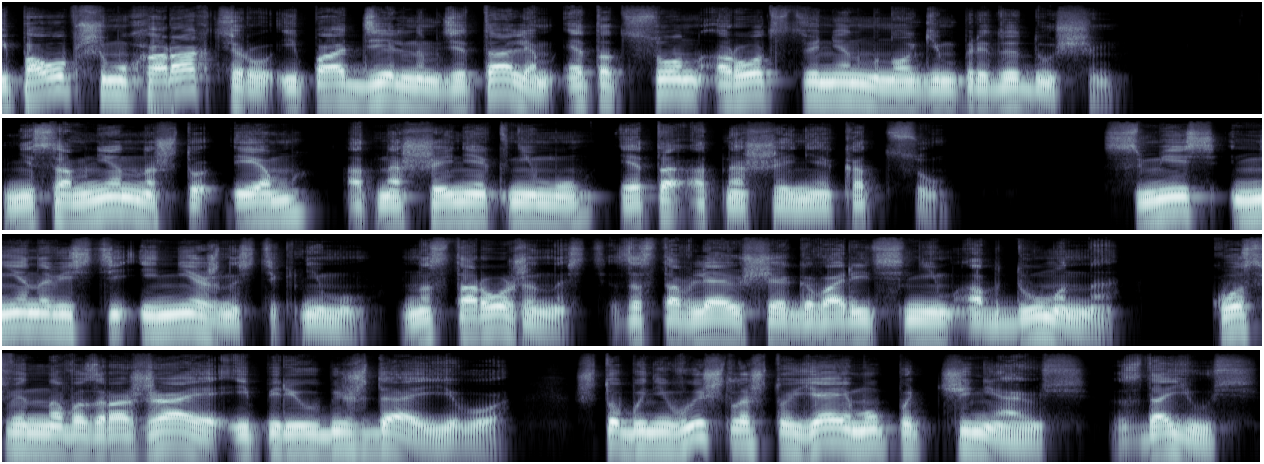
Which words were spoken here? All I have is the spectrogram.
И по общему характеру, и по отдельным деталям этот сон родственен многим предыдущим. Несомненно, что М, отношение к нему – это отношение к отцу. Смесь ненависти и нежности к нему, настороженность, заставляющая говорить с ним обдуманно, косвенно возражая и переубеждая его, чтобы не вышло, что я ему подчиняюсь, сдаюсь.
